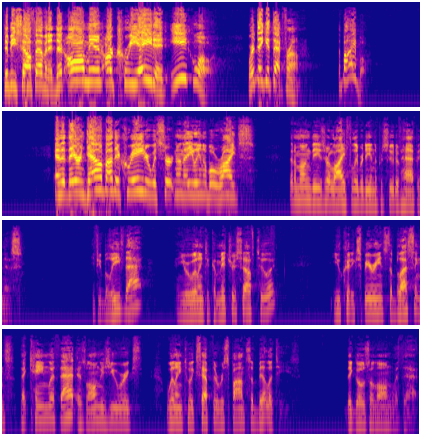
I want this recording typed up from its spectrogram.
to be self evident that all men are created equal. Where'd they get that from? The Bible. And that they are endowed by their Creator with certain unalienable rights, that among these are life, liberty, and the pursuit of happiness. If you believe that, and you are willing to commit yourself to it, you could experience the blessings that came with that as long as you were ex- willing to accept the responsibilities that goes along with that.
